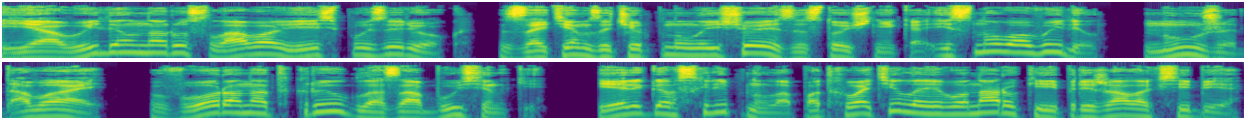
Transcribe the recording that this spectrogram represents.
Я вылил на Руслава весь пузырек. Затем зачерпнул еще из источника и снова вылил. Ну же, давай. Ворон открыл глаза бусинки. Эльга всхлипнула, подхватила его на руки и прижала к себе.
